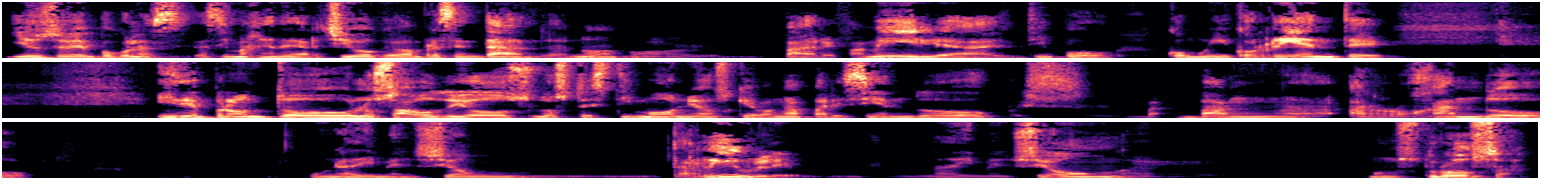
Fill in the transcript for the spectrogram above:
y eso se ve un poco en las, imágenes de archivo que van presentando, ¿no? Como padre familia, el tipo común y corriente, y de pronto los audios, los testimonios que van apareciendo, pues van arrojando una dimensión terrible, una dimensión eh, monstruosa.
